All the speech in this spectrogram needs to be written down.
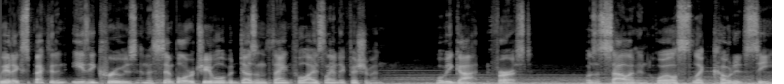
We had expected an easy cruise and the simple retrieval of a dozen thankful Icelandic fishermen. What we got, first, was a silent and oil slick coated sea.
